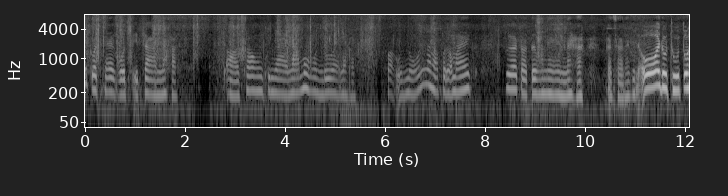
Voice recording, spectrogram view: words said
ค์กดแชร์กดติดตามนะคะช่องคุณยายน้ำมนต์ด้วยนะคะฝากอุดหนุนนะคะ ผลไม้เพื่อต่อเติมคะแนนนะคะการสารให้เป็นโอ้ยดูถูตัว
